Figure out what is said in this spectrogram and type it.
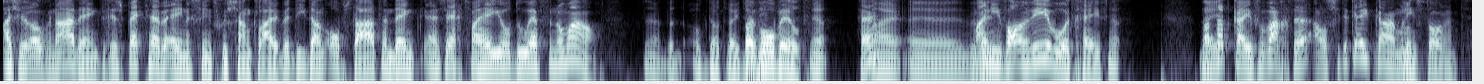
als je erover nadenkt, respect hebben enigszins voor Sean Kleiber, die dan opstaat en, denkt, en zegt van, hé hey joh, doe even normaal. Ja, dat, ook dat weten we niet. Bijvoorbeeld. Ja. Maar, Maar, eh, we in ieder geval een weerwoord geeft. Ja. Want dat kan je verwachten als je de kleedkamer Klopt. instormt.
